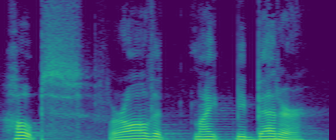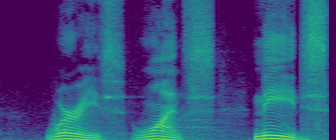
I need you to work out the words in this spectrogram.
hopes for all that might be better, worries, wants, needs,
